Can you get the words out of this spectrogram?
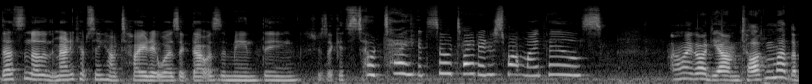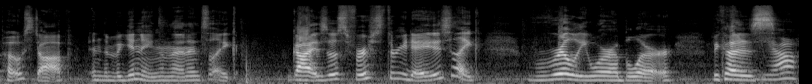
That's another. Madi kept saying how tight it was. Like that was the main thing. She was like, "It's so tight. It's so tight. I just want my pills." Oh my god, yeah, I'm talking about the post op in the beginning, and then it's like, guys, those first three days, like, really were a blur. Because, Yeah.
